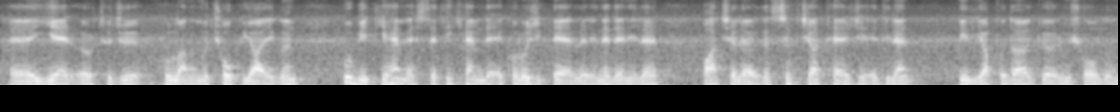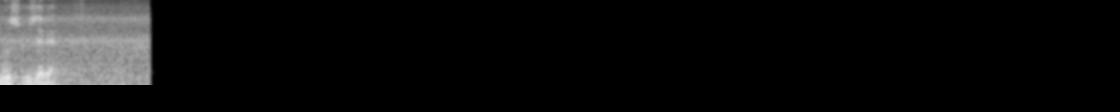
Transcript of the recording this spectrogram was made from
e, yer örtücü kullanımı çok yaygın. Bu bitki hem estetik hem de ekolojik değerleri nedeniyle bahçelerde sıkça tercih edilen bir yapıda görmüş olduğunuz üzere.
